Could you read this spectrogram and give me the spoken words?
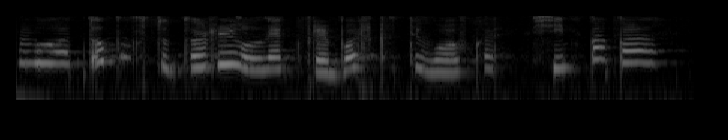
Вот, то був туторіал, як приборкати вовка. Всім па-па!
